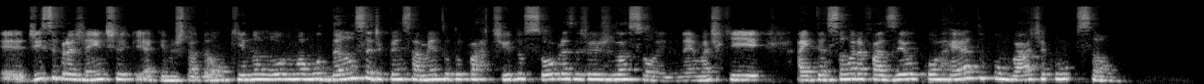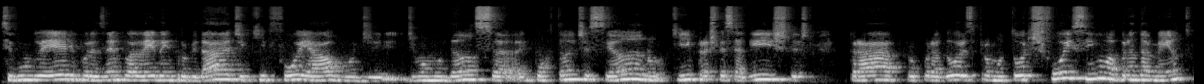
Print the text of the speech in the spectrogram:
é, disse para a gente aqui no Estadão que não houve uma mudança de pensamento do partido sobre essas legislações, né, mas que a intenção era fazer o correto combate à corrupção. Segundo ele, por exemplo, a lei da improbidade, que foi alvo de, de uma mudança importante esse ano, que para especialistas, para procuradores e promotores, foi sim um abrandamento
